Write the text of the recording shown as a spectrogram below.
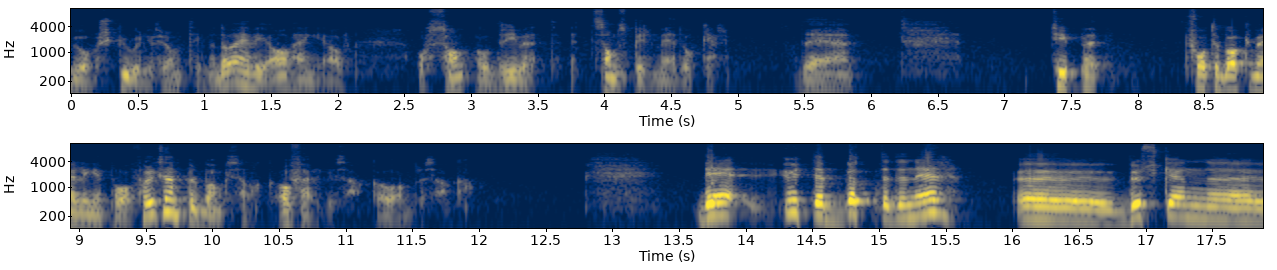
uoverskuelig framtid. Men da er vi avhengig av å, å drive et, et, samspill med dere. Det type få tilbakemeldinger på f.eks. banksaker og fergesaker og andre saker. Det ute bøtter det ned. Uh, busken uh,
